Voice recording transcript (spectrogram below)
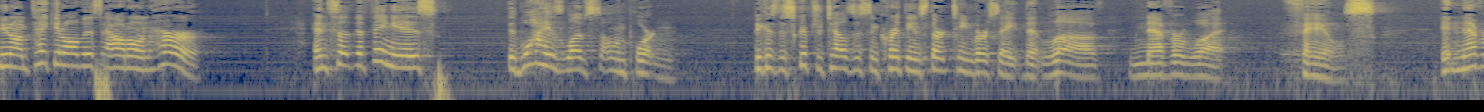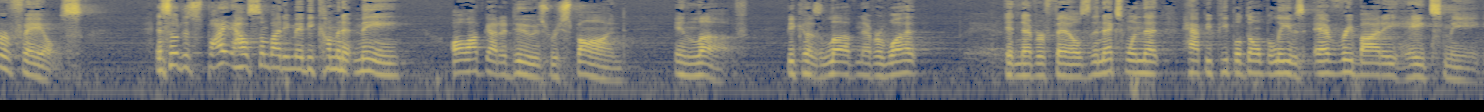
you know, I'm taking all this out on her. And so the thing is, why is love so important? Because the scripture tells us in Corinthians 13, verse 8, that love never what? Fails. It never fails. And so, despite how somebody may be coming at me, all I've got to do is respond in love. Because love never what? It never fails. The next one that happy people don't believe is everybody hates me.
